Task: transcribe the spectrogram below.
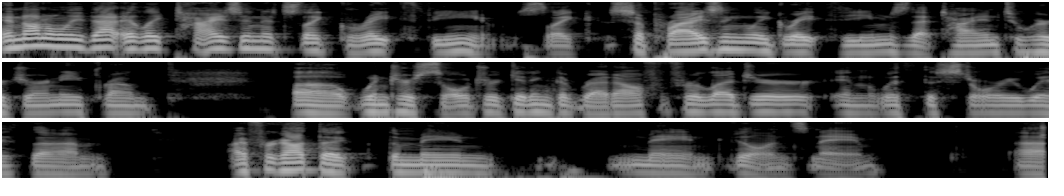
And not only that, it like ties in its like great themes, like surprisingly great themes that tie into her journey from uh Winter Soldier getting the red off of her ledger and with the story with um I forgot the the main main villain's name. Uh,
